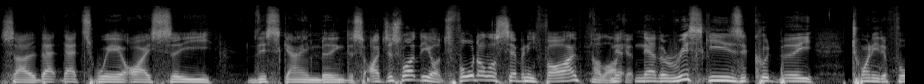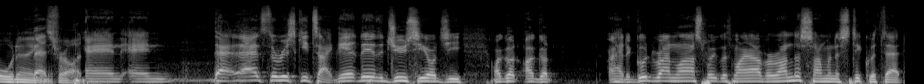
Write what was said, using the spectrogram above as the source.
so that that's where I see this game being decided. I just like the odds four dollars seventy five. I like now, it. Now the risk is it could be twenty to fourteen. That's right. and and that, that's the risk you take. They're, they're the juicy odds. You, I got I got I had a good run last week with my over under, so I'm going to stick with that.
